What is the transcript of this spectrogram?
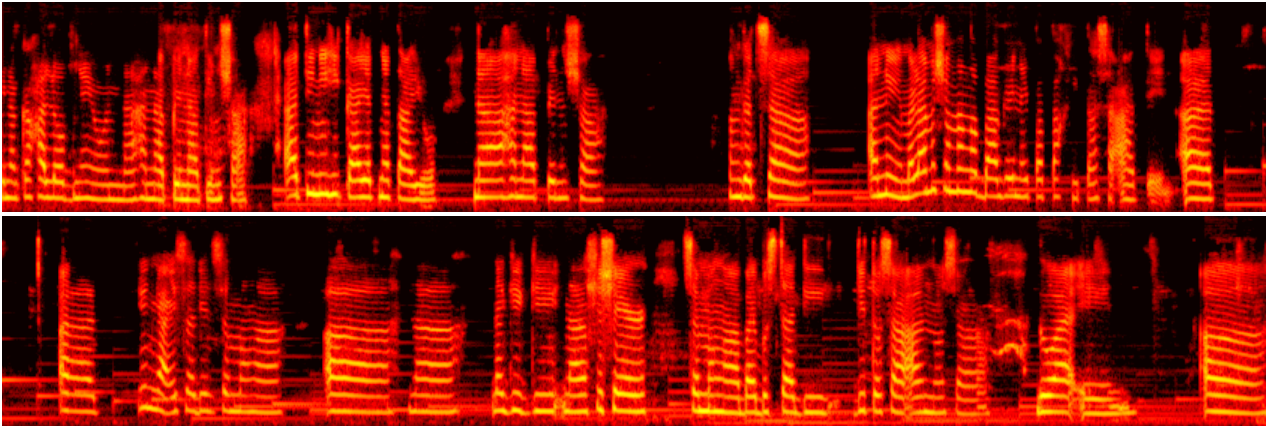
pinagkakaloob niya yun na hanapin natin siya. At hinihikayat niya tayo na hanapin siya hanggat sa ano eh, marami siyang mga bagay na ipapakita sa atin. At, at yun nga, isa din sa mga uh, na nagigi na share sa mga Bible study dito sa ano sa gawain uh,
